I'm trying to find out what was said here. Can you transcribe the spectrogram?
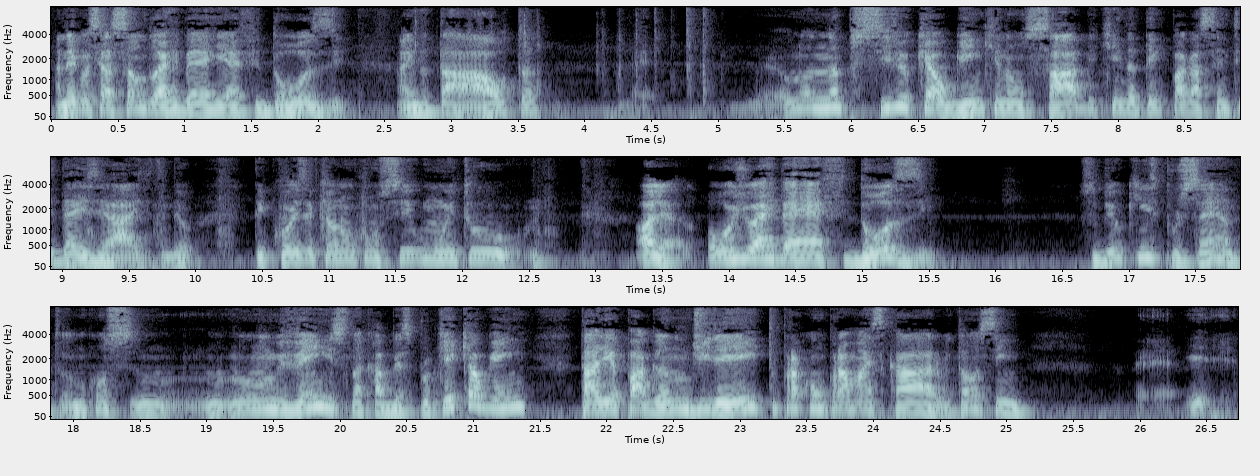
a negociação do RBRF 12 ainda está alta. É, não é possível que alguém que não sabe que ainda tem que pagar 110 reais, entendeu? Tem coisa que eu não consigo muito. Olha, hoje o RBRF 12 subiu 15%. Eu não, consigo, não, não me vem isso na cabeça. Por que, que alguém estaria pagando um direito para comprar mais caro. Então, assim, é,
